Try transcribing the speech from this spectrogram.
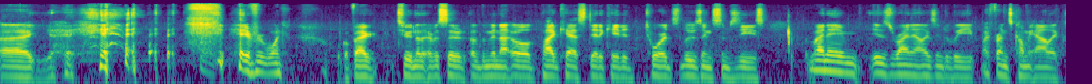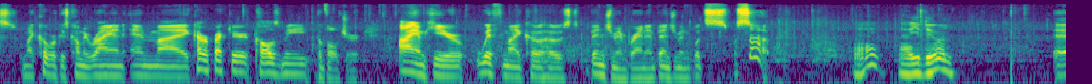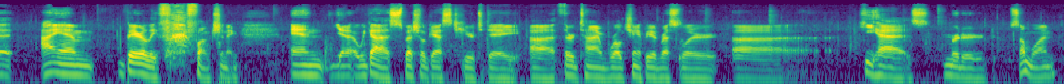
Uh, hey everyone, welcome back to another episode of the Midnight Oil podcast dedicated towards losing some Z's. My name is Ryan Alexander Lee. My friends call me Alex. My coworkers call me Ryan, and my chiropractor calls me the Vulture. I am here with my co-host Benjamin Brannan. Benjamin, what's what's up? Hey, how you doing? Uh, I am barely functioning. And yeah, we got a special guest here today. Uh, third time world champion wrestler. Uh, he has murdered someone.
